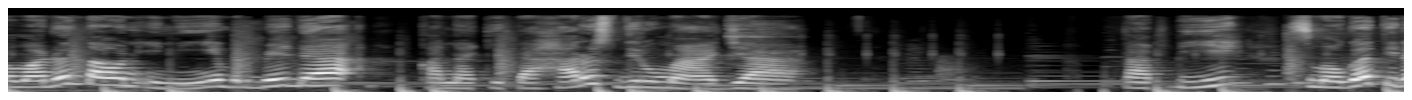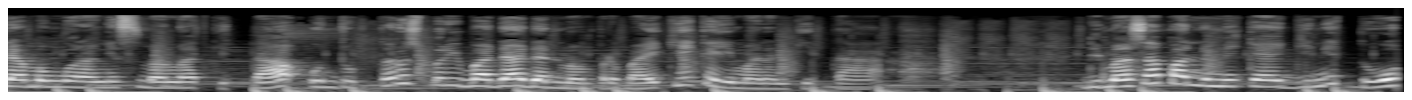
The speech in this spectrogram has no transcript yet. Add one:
Ramadan tahun ini berbeda karena kita harus di rumah aja. Tapi semoga tidak mengurangi semangat kita untuk terus beribadah dan memperbaiki keimanan kita. Di masa pandemi kayak gini tuh,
